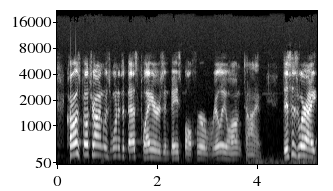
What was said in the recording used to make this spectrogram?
Carlos Beltran was one of the best players in baseball for a really long time. This is where I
